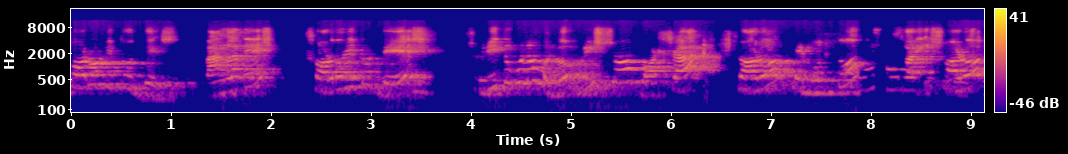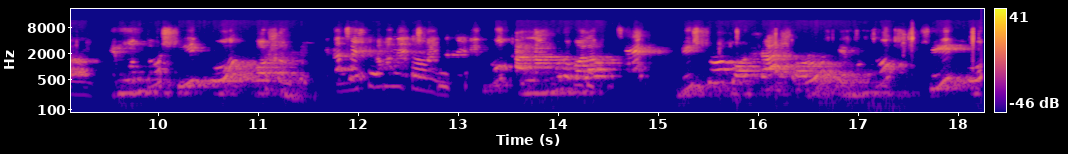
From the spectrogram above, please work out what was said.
ষড় ঋতুর দেশ। বাংলাদেশ ষড় ঋতুর দেশ। ঋতুগুলো হলো গ্রীষ্ম বর্ষা শরৎ হেমন্ত সরি শরৎ হেমন্ত শীত ও বসন্ত। ঠিক আছে? আমাদের ঋতু তার নামগুলো বলা হচ্ছে গ্রীষ্ম বর্ষা শরৎ হেমন্ত শীত ও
